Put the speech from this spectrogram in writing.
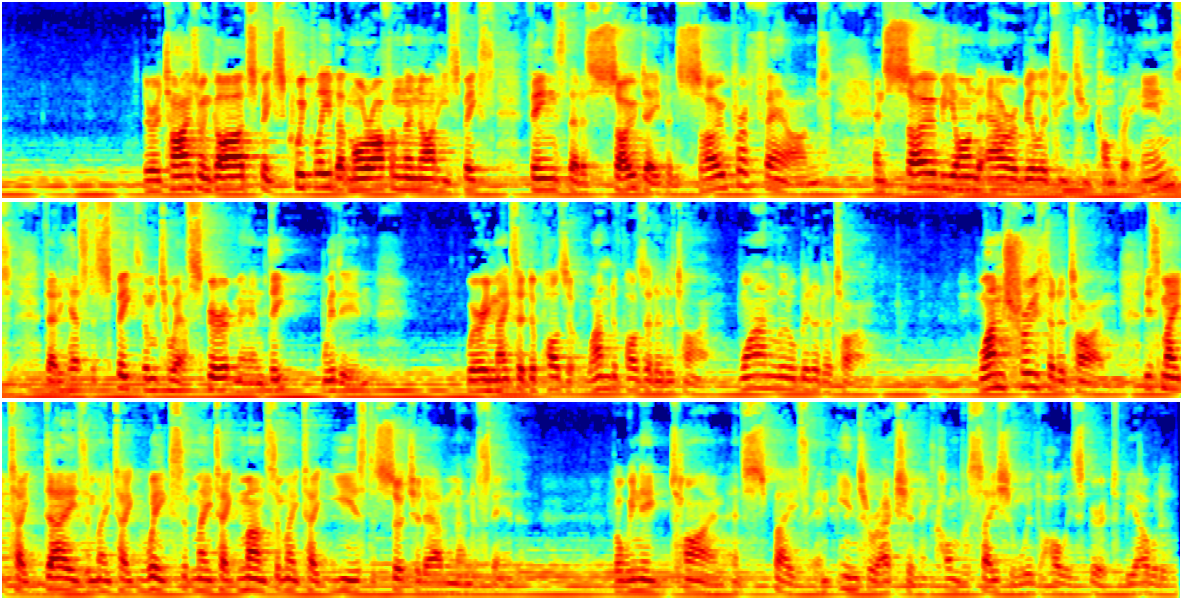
There are times when God speaks quickly, but more often than not, he speaks things that are so deep and so profound and so beyond our ability to comprehend that He has to speak them to our spirit man deep within, where He makes a deposit, one deposit at a time, one little bit at a time, one truth at a time. This may take days, it may take weeks, it may take months, it may take years to search it out and understand it. But we need time and space and interaction and conversation with the Holy Spirit to be able to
